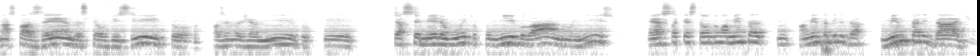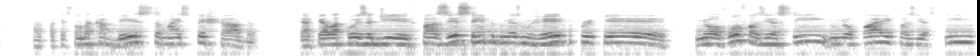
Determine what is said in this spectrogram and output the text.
nas fazendas que eu visito, fazendas de amigo, que se assemelham muito comigo lá no início, é essa questão de uma menta, mentalidade, mentalidade, a questão da cabeça mais fechada. É aquela coisa de fazer sempre do mesmo jeito, porque meu avô fazia assim, o meu pai fazia assim,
